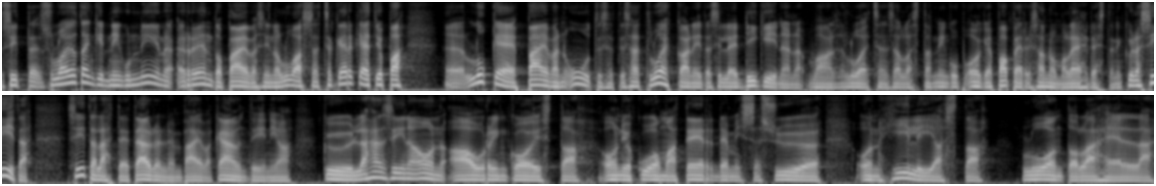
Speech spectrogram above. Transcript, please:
Sitten sulla on jotenkin niin, kuin niin rento päivä siinä luvassa, että sä kerkeet jopa lukee päivän uutiset ja sä et luekaan niitä sille diginä, vaan sä luet sen sellaista niin kuin oikein paperisanomalehdestä, niin kyllä siitä, siitä lähtee täydellinen päivä käyntiin ja kyllähän siinä on aurinkoista, on joku oma terde, missä syö, on hiljasta, luonto lähellä,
